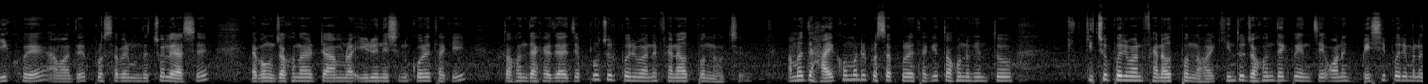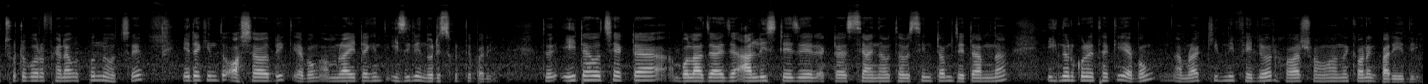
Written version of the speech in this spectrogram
লিক হয়ে আমাদের প্রস্রাবের মধ্যে চলে আসে এবং যখন এটা আমরা ইউরিনেশন করে থাকি, তখন দেখা যায় যে প্রচুর পরিমাণে ফেনা উৎপন্ন হচ্ছে। আমরা যে হাই কমোডের প্রস্রাব করে থাকি, তখনও কিন্তু কিছু পরিমাণ ফেনা উৎপন্ন হয়। কিন্তু যখন দেখবেন যে অনেক বেশি পরিমাণে ছোট বড় ফেনা উৎপন্ন হচ্ছে, এটা কিন্তু অস্বাভাবিক এবং আমরা এটা কিন্তু ইজিলি নোটিস করতে পারি। তো এইটা হচ্ছে একটা বলা যায় যে আর্লি স্টেজের একটা সাইন আউট হবে সিমটম যেটা আমরা ইগনোর করে থাকি এবং আমরা কিডনি ফেলিওর হওয়ার সম্ভাবনাকে অনেক বাড়িয়ে দিই।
